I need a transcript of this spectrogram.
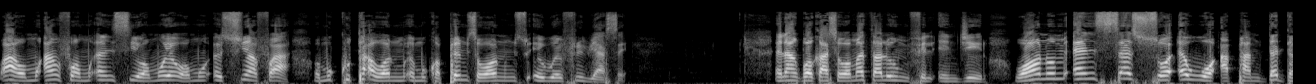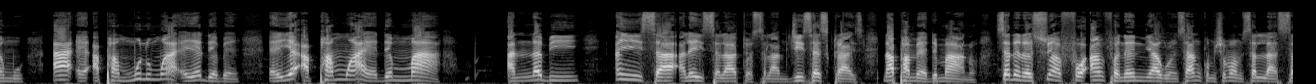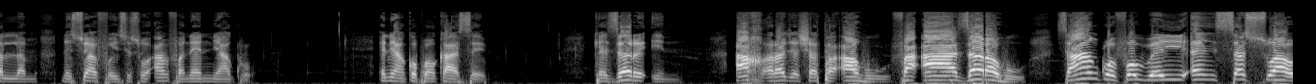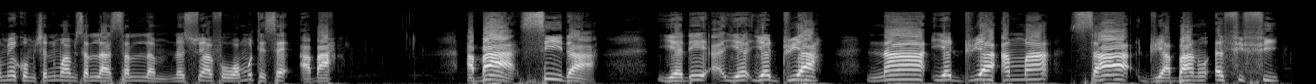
a wɔamfa wɔn ansie a wɔyɛ wɔn asuafo a wɔkuta wɔn mu kɔpem sɛ wɔn nso awu afiri wiase. Nyankopɔn ka sɛ wɔmathaluhum fil injil wɔn nsɛsoɔ wɔ apam dada mu a apam mu no mu a ɛyɛ deɛ bɛn ɛyɛ apam mu a yɛde maa anabi Isa alayhi salatu wasalam Jesus Christ n'apam a yɛde maa no sɛdeɛ n'asuafoɔ amfa no anni agorɔ saa no kɔmhyɛmam sallallahu alaihi wasallam n'asuafoɔ yi nso so amfa no anni agorɔ Ɛnna Nyankopɔn kaa sɛ, Kazar'in akhraja shata'ahu fa'azarahu, saa nkurɔfoɔ wei nsɛsoɔ a wɔyɛ Kɔmhyɛni Muhammad sallallahu alaihi wasallam n'asuafoɔ, wɔn te sɛ aba, aba a seed a yɛde yɛ yɛdua na yɛdua ama saa duaba no afifi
